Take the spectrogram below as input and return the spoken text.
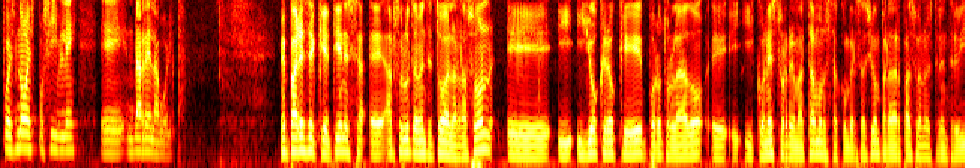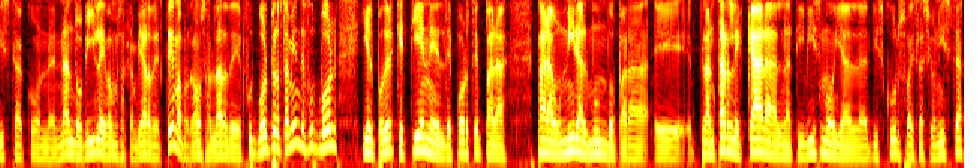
pues no es posible eh, darle la vuelta. Me parece que tienes eh, absolutamente toda la razón eh, y, y, yo creo que, por otro lado, eh, y, y, con esto rematamos nuestra conversación para dar paso a nuestra entrevista con eh, Nando Vila y vamos a cambiar de tema porque vamos a hablar de fútbol, pero también de fútbol y el poder que tiene el deporte para, para unir al mundo, para eh, plantarle cara al nativismo y al discurso aislacionista.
